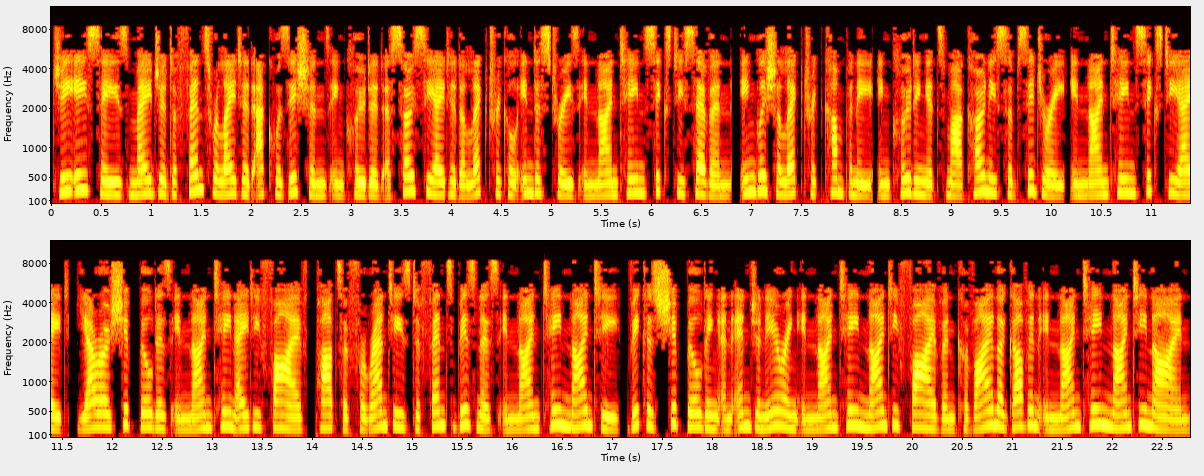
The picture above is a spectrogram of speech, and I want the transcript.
GEC's major defense-related acquisitions included Associated Electrical Industries in 1967, English Electric Company including its Marconi subsidiary in 1968, Yarrow Shipbuilders in 1985, parts of Ferranti's defense business in 1990, Vickers Shipbuilding and Engineering in 1995 and Kvaerner Govan in 1999.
